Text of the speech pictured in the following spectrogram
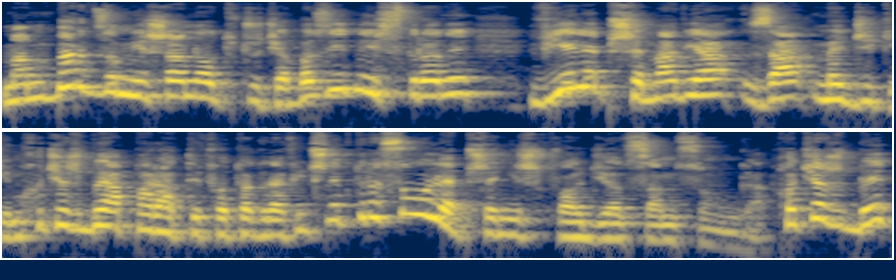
Mam bardzo mieszane odczucia, bo z jednej strony wiele przemawia Magiciem, chociażby aparaty fotograficzne, które są lepsze niż w Foldzie od Samsunga. Chociażby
